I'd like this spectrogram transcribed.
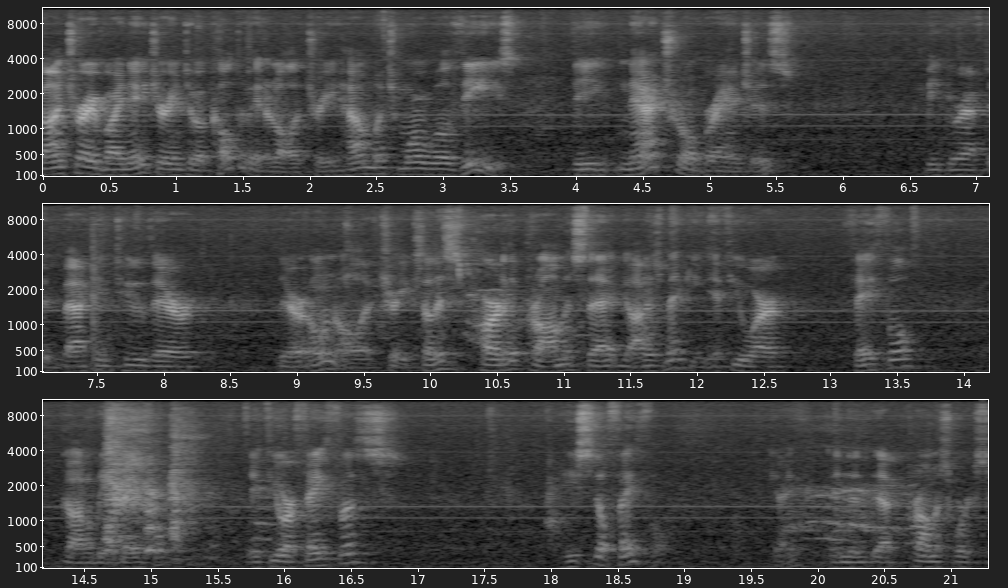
contrary by nature into a cultivated olive tree, how much more will these, the natural branches, be grafted back into their their own olive tree? So this is part of the promise that God is making. If you are faithful, God will be faithful. If you are faithless, He's still faithful. Okay, and that promise works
